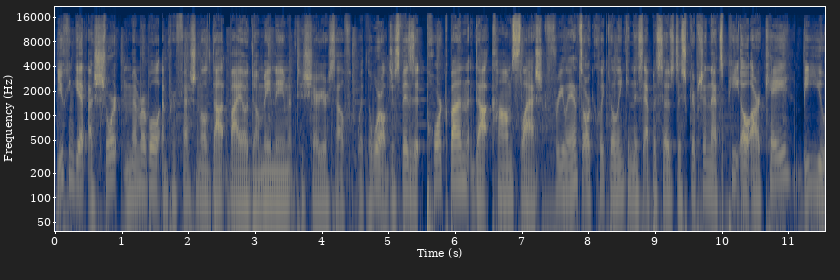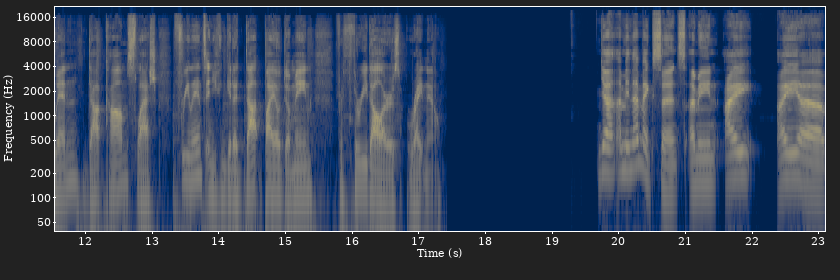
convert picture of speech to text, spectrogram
you can get a short, memorable, and professional .bio domain name to share yourself with the world. Just visit porkbun.com slash freelance or click the link in this episode's description. That's P-O-R-K-B-U-N dot com slash freelance and you can get a .bio domain for $3 right now. Yeah, I mean that makes sense. I mean, I I uh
